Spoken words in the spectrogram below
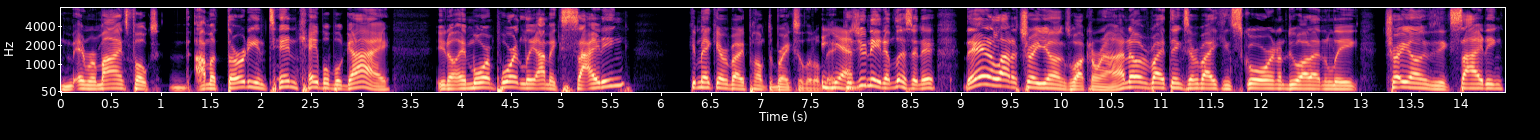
and reminds folks, I'm a 30 and 10 capable guy. You know, and more importantly, I'm exciting. Can make everybody pump the brakes a little bit Yeah. because you need them. Listen, there, there ain't a lot of Trae Youngs walking around. I know everybody thinks everybody can score and do all that in the league. Trae Young is exciting.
